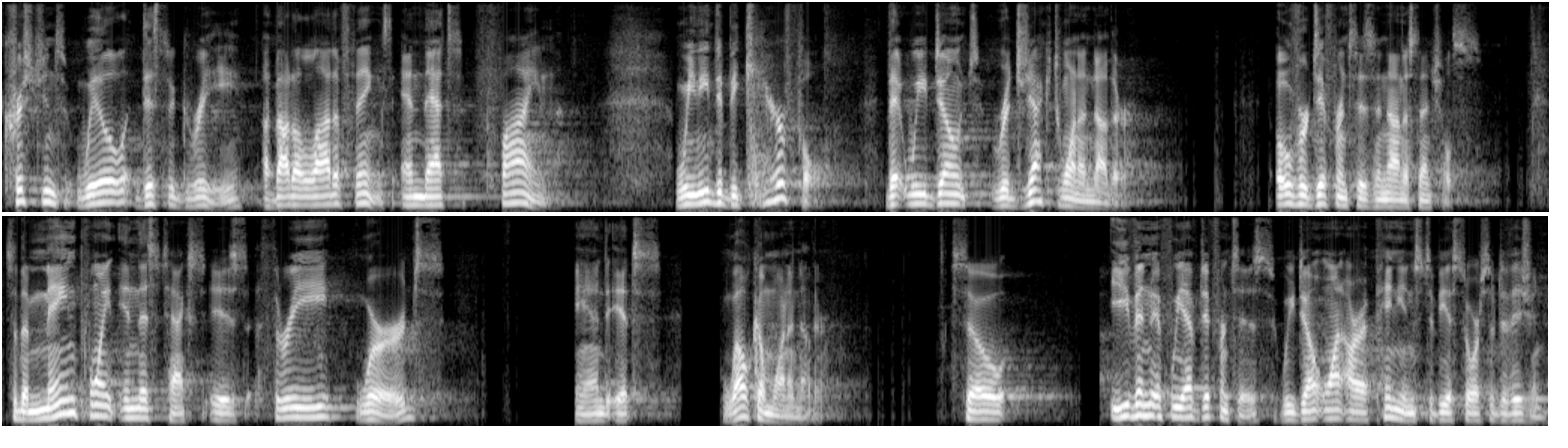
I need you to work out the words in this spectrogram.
Christians will disagree about a lot of things, and that's fine. We need to be careful that we don't reject one another over differences in non essentials. So, the main point in this text is three words, and it's welcome one another. So, even if we have differences, we don't want our opinions to be a source of division.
